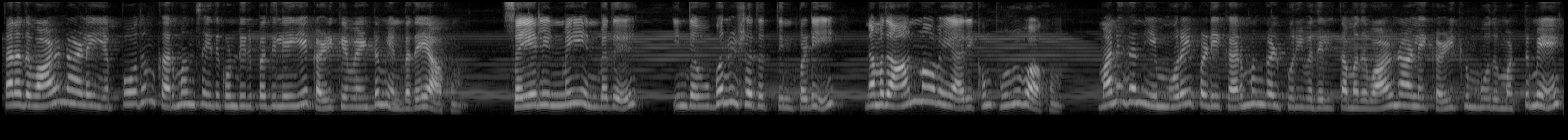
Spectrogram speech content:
தனது வாழ்நாளை எப்போதும் கர்மம் செய்து கொண்டிருப்பதிலேயே கழிக்க வேண்டும் என்பதே ஆகும். செயலின்மை என்பது இந்த உபனிஷதத்தின்படி நமது ஆன்மாவை அறிக்கும் புழுவாகும். மனிதன் இம்முறைப்படி கர்மங்கள் புரிவதில் தமது வாழ்நாளை கழிக்கும்போது மட்டுமே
